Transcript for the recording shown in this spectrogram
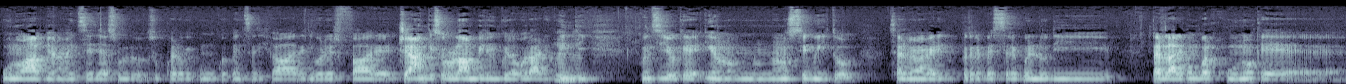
uno abbia una mezza idea sul, su quello che comunque pensa di fare, di voler fare, cioè anche solo l'ambito in cui lavorare, quindi mm-hmm. consiglio che io non, non ho seguito sarebbe magari, potrebbe essere quello di parlare con qualcuno che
